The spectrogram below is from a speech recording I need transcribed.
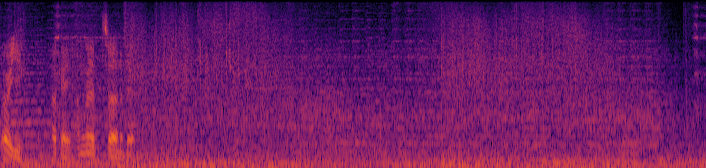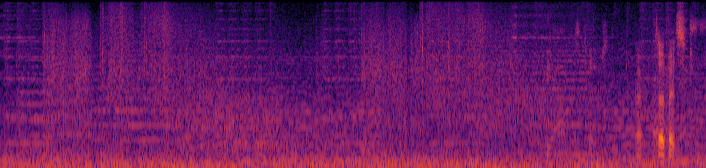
Where are you? Okay, I'm gonna turn a bit. Right, Tirpitz.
